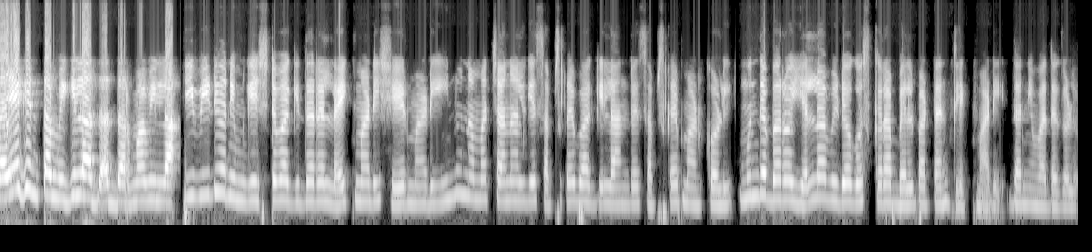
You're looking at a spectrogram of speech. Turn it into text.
ದಯೆಗಿಂತ ಮಿಗಿಲಾದ ಧರ್ಮವಿಲ್ಲ. ಈ ವಿಡಿಯೋ ನಿಮ್ಗೆ ಇಷ್ಟವಾಗಿದ್ದರೆ ಲೈಕ್ ಮಾಡಿ, ಶೇರ್ ಮಾಡಿ. ಇನ್ನು ನಮ್ಮ ಚಾನಲ್ಗೆ ಸಬ್ಸ್ಕ್ರೈಬ್ ಆಗಿಲ್ಲ ಅಂದ್ರೆ ಸಬ್ಸ್ಕ್ರೈಬ್ ಮಾಡ್ಕೊಳ್ಳಿ. ಮುಂದೆ ಬರೋ ಎಲ್ಲ ವಿಡಿಯೋಗೋಸ್ಕರ ಬೆಲ್ ಬಟನ್ ಕ್ಲಿಕ್ ಮಾಡಿ. ಧನ್ಯವಾದಗಳು.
